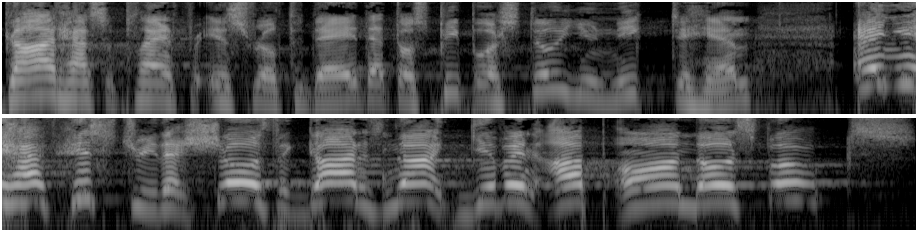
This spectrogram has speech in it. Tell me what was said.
God has a plan for Israel today, that those people are still unique to Him, and you have history that shows that God has not given up on those folks.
